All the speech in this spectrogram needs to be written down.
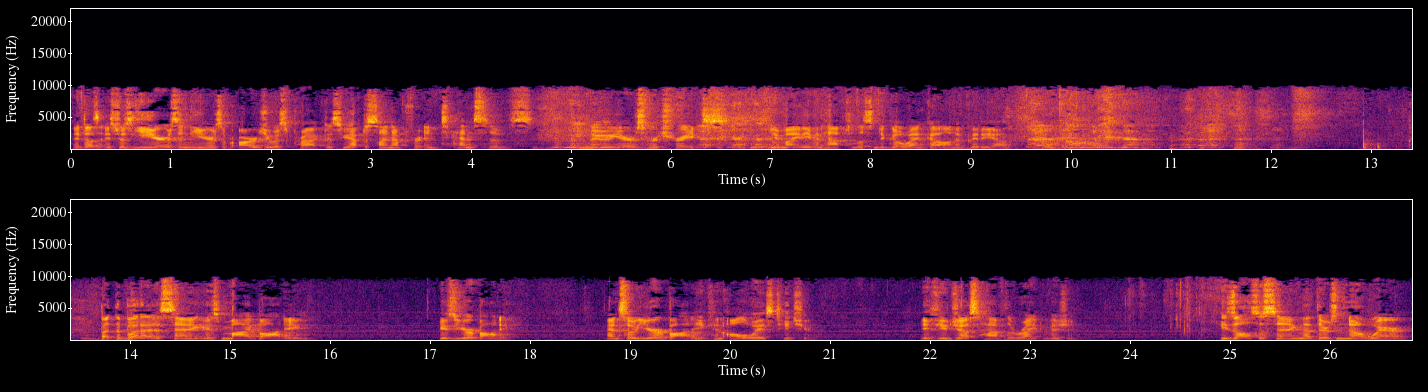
It doesn't. It's just years and years of arduous practice. You have to sign up for intensives, New Year's retreats. You might even have to listen to Goenka on a video. But the Buddha is saying is my body is your body. And so your body can always teach you if you just have the right vision. He's also saying that there's nowhere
